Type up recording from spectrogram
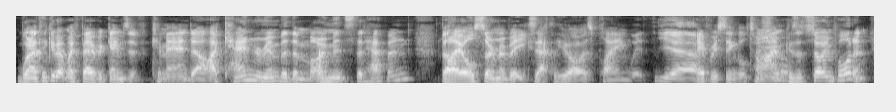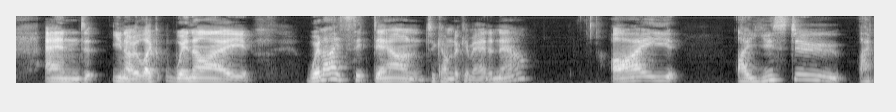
when I think about my favorite games of Commander, I can remember the moments that happened, but I also remember exactly who I was playing with yeah every single time sure. because it's so important. And you know, like when I when I sit down to come to Commander now, I I used to I,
